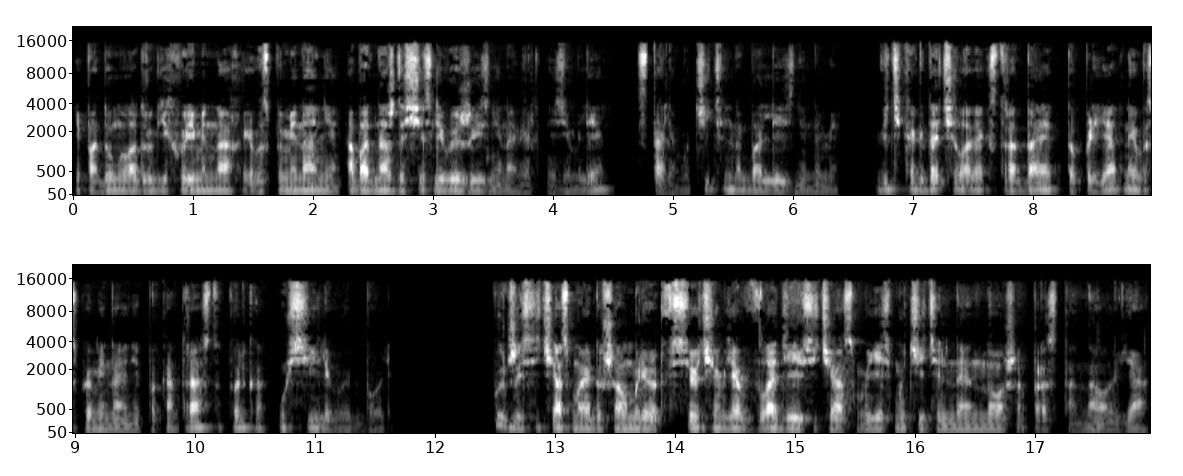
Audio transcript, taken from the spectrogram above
и подумал о других временах, и воспоминания об однажды счастливой жизни на Верхней Земле стали мучительно болезненными. Ведь когда человек страдает, то приятные воспоминания по контрасту только усиливают боль. Пусть же сейчас моя душа умрет, все, чем я владею сейчас, есть мучительная ноша, простонал я.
